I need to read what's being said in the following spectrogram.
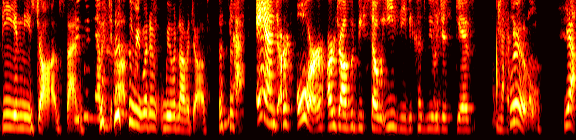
be in these jobs then. we wouldn't have a job. We wouldn't we wouldn't have a job. Yeah and our or our job would be so easy because we would just give true. pills. yeah.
